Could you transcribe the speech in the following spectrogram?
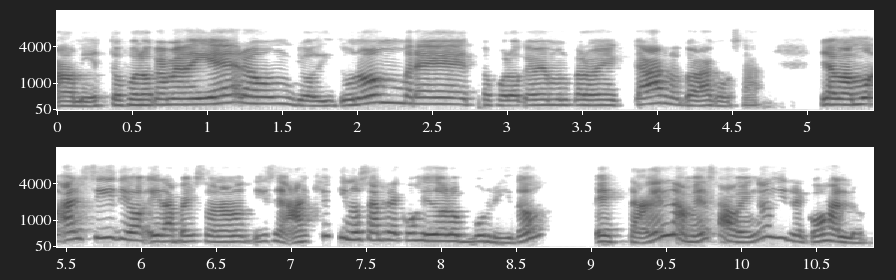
a mí esto fue lo que me dieron, yo di tu nombre, esto fue lo que me montaron en el carro, toda la cosa. Llamamos al sitio y la persona nos dice, ah, es que aquí no se han recogido los burritos, están en la mesa, vengan y recójanlos.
